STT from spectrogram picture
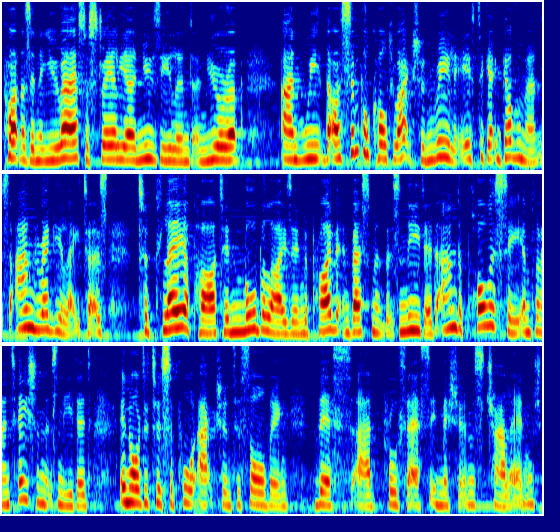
Partners in the US, Australia, New Zealand and Europe. And we, our simple call to action really is to get governments and regulators to play a part in mobilizing the private investment that's needed and the policy implementation that's needed in order to support action to solving this uh, process emissions challenge.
